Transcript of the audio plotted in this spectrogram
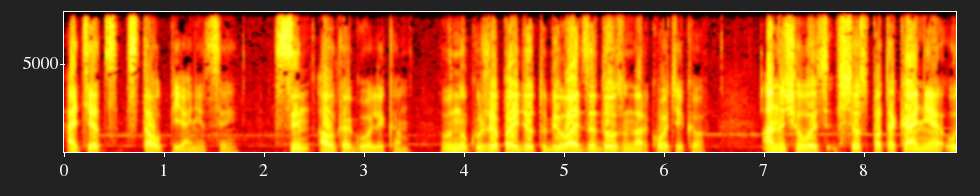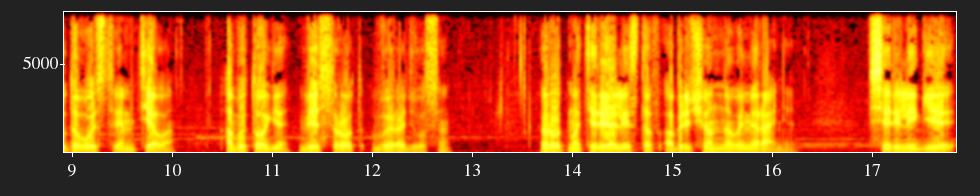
отец стал пьяницей сын алкоголиком, внук уже пойдет убивать за дозу наркотиков. А началось все с потакания удовольствием тела, а в итоге весь род выродился. Род материалистов обречен на вымирание. Все религии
